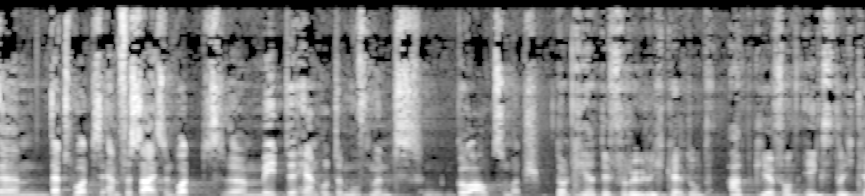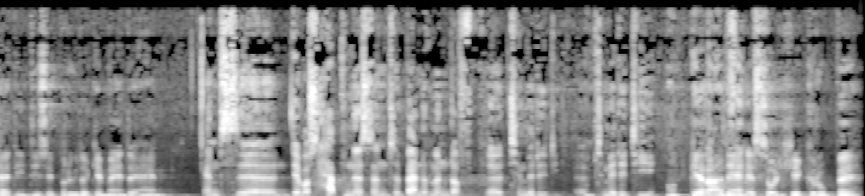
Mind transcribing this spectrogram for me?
um, that's what emphasized and what uh, made the Herrnhuter movement go out so much. Da kehrte Fröhlichkeit und Abkehr von Ängstlichkeit in diese Brüdergemeinde ein. And uh, there was happiness and abandonment of uh, timidity. Uh, timidity. Und gerade eine solche Gruppe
